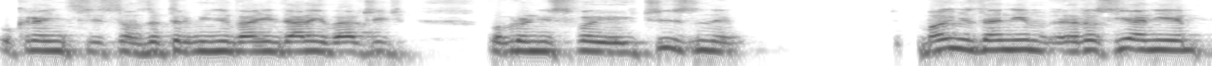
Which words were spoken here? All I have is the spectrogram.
Ukraińcy są zdeterminowani dalej walczyć w obronie swojej ojczyzny. Moim zdaniem Rosjanie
